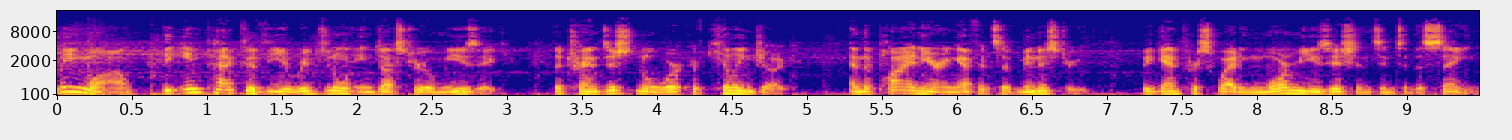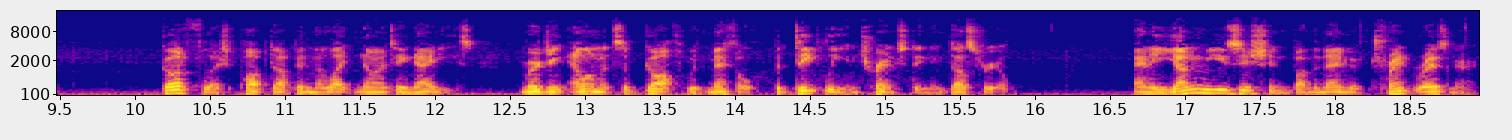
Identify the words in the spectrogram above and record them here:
Meanwhile, the impact of the original industrial music, the transitional work of Killing Joke, and the pioneering efforts of Ministry began persuading more musicians into the scene. Godflesh popped up in the late 1980s, merging elements of goth with metal, but deeply entrenched in industrial. And a young musician by the name of Trent Reznor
